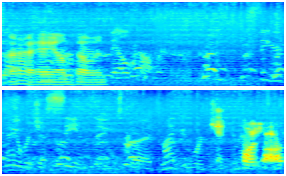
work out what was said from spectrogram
Alright, hey, I'm coming. Figured they were just seeing things, but might be worth checking out.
